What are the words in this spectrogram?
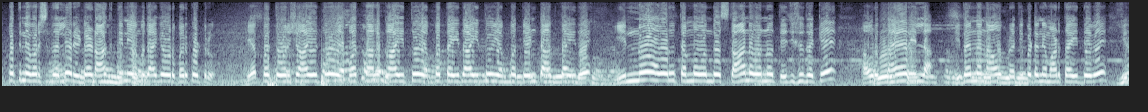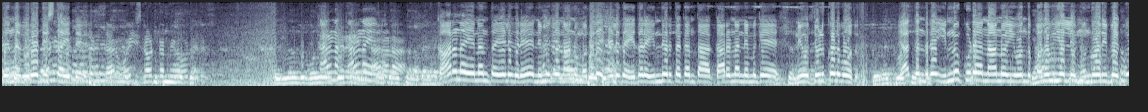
ಎಪ್ಪತ್ತನೇ ವರ್ಷದಲ್ಲಿ ರಿಟೈರ್ಡ್ ಆಗ್ತೀನಿ ಎಂಬುದಾಗಿ ಅವರು ಬರ್ಕೊಟ್ರು. ಎಪ್ಪತ್ತು ವರ್ಷ ಆಯಿತು, ಎಪ್ಪತ್ನಾಲ್ಕು ಆಯಿತು, ಎಪ್ಪತ್ತೈದು ಆಯಿತು, ಎಪ್ಪತ್ತೆಂಟು ಆಗ್ತಾ ಇದೆ. ಇನ್ನೂ ಅವರು ತಮ್ಮ ಒಂದು ಸ್ಥಾನವನ್ನು ತ್ಯಜಿಸುವುದಕ್ಕೆ ಅವರು ತಯಾರಿಲ್ಲ. ಇದನ್ನ ನಾವು ಪ್ರತಿಭಟನೆ ಮಾಡ್ತಾ ಇದ್ದೇವೆ ಇದನ್ನ ವಿರೋಧಿಸ್ತಾ ಇದ್ದೇವೆ. ಕಾರಣ ಏನಂತ ಹೇಳಿದ್ರೆ ನಿಮಗೆ ನಾನು ಮೊದಲೇ ಹೇಳಿದೆ ಇದರ ಹಿಂದಿರತಕ್ಕಂತ ಕಾರಣ ನಿಮಗೆ ನೀವು ತಿಳ್ಕೊಳ್ಬಹುದು ಯಾಕಂದ್ರೆ ಇನ್ನೂ ಕೂಡ ನಾನು ಈ ಒಂದು ಪದವಿಯಲ್ಲಿ ಮುಂದುವರಿಬೇಕು.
